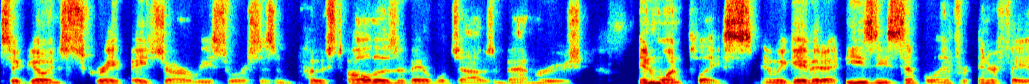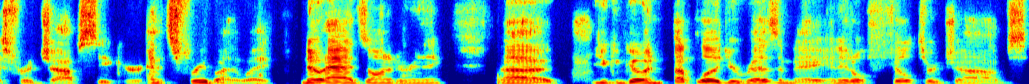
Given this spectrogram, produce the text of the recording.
to go and scrape hr resources and post all those available jobs in baton rouge in one place. And we gave it an easy simple interface for a job seeker and it's free by the way. No ads on it or anything. Uh, you can go and upload your resume and it'll filter jobs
